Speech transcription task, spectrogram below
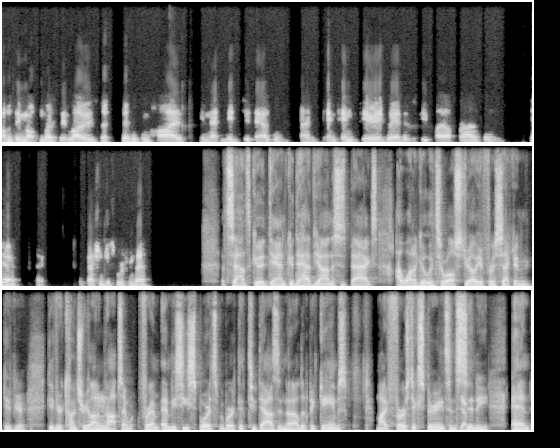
obviously mostly lows, but certainly some highs in that mid 2010 period where there's a few playoff runs. And yeah, the passion just grew from there. That sounds good, Dan. Good to have you on. This is Bags. I want to go into Australia for a second. Give your give your country a lot mm. of props. I, for M- NBC Sports, we worked at 2000 uh, Olympic Games. My first experience in yep. Sydney, and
